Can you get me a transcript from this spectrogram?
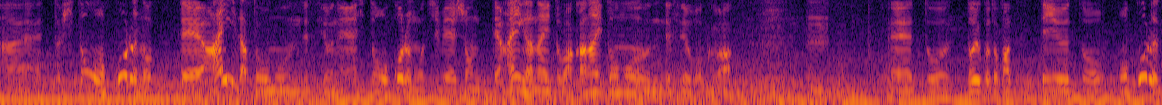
えっと、人を怒るのって愛だと思うんですよね。人を怒るモチベーションって愛がないと湧かないと思うんですよ、僕は。うん。えっと、どういうことかっていうと、怒る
